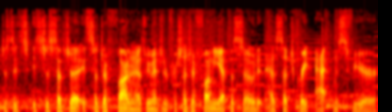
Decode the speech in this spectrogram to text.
just it's it's just such a it's such a fun and as we mentioned for such a funny episode, it has such great atmosphere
